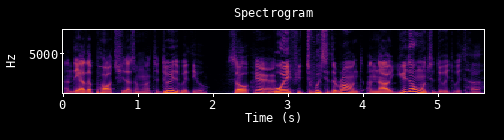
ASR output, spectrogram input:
and the other part she doesn't want to do it with you. So Yeah. what if you twist it around and now you don't want to do it with her?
